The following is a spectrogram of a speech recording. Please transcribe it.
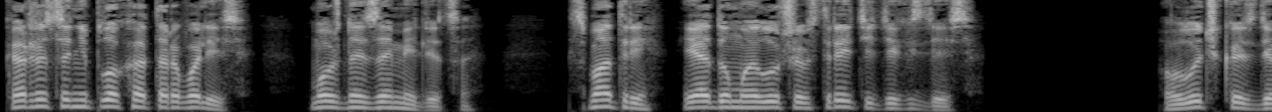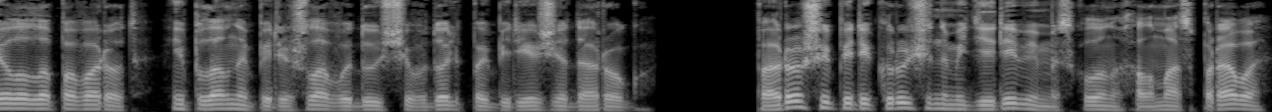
Кажется, неплохо оторвались. Можно и замедлиться. Смотри, я думаю, лучше встретить их здесь. Улочка сделала поворот и плавно перешла в идущую вдоль побережья дорогу. Поросший перекрученными деревьями склон холма справа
